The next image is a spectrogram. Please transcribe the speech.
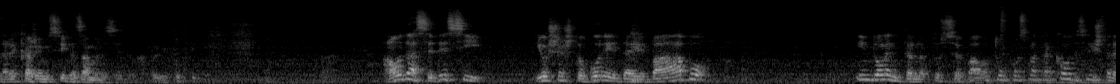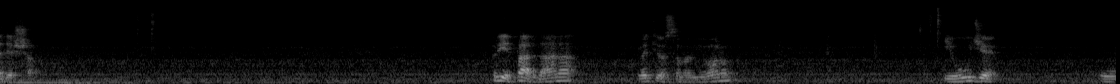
Da ne kažem, svi ga zamrze dok ga prvi put vidi. A onda se desi još nešto gore da je babo indolentan na to se Babo to posmatra kao da se ništa ne dešava. Prije par dana letio sam avionom i uđe u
